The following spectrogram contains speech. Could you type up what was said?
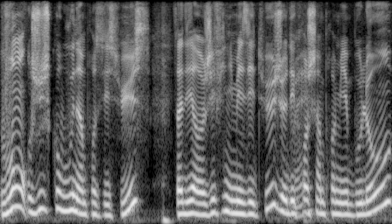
vont jusqu'au bout d'un processus. C'est-à-dire, j'ai fini mes études, je décroche un premier boulot,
